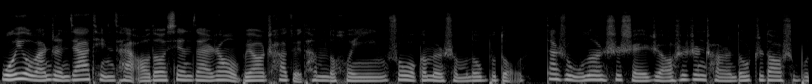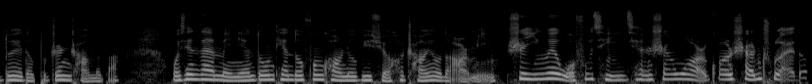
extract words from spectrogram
我有完整家庭才熬到现在，让我不要插嘴他们的婚姻，说我根本什么都不懂。但是无论是谁，只要是正常人都知道是不对的、不正常的吧。我现在每年冬天都疯狂流鼻血和常有的耳鸣，是因为我父亲以前扇我耳光扇出来的。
